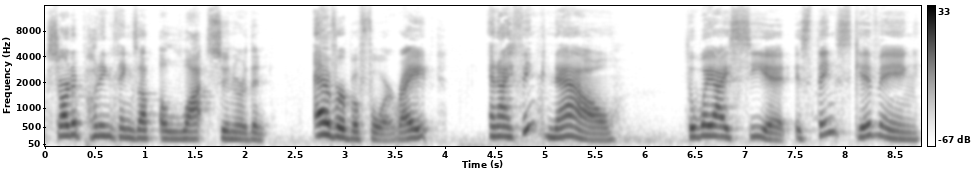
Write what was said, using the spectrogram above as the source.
started putting things up a lot sooner than ever before, right? And I think now, the way I see it is Thanksgiving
